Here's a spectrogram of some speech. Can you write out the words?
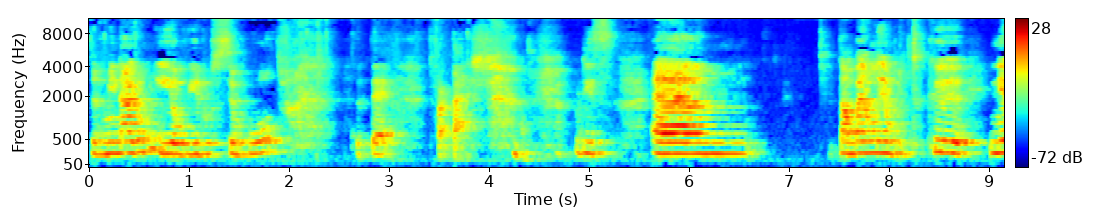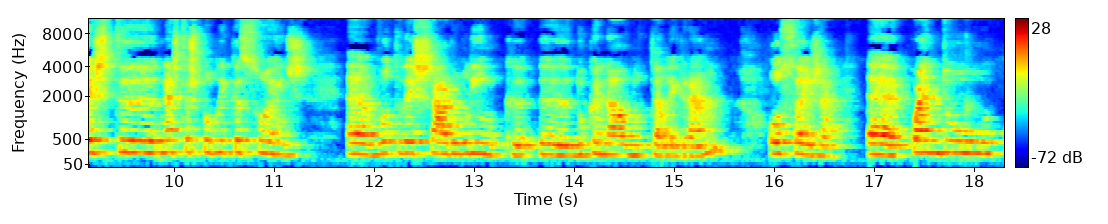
terminar um e ouvir sempre o outro até fartares. Por isso, um, também lembro-te que neste, nestas publicações uh, vou-te deixar o link uh, do canal no Telegram, ou seja, uh, quando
